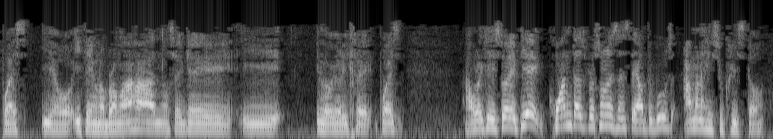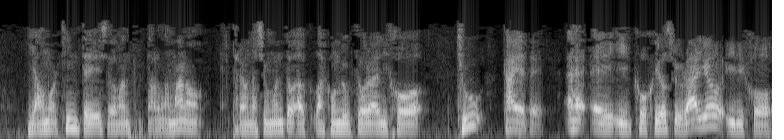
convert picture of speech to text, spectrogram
Pues yo hice una broma, no sé qué, y, y luego yo dije, pues Ahora que estoy de pie, ¿cuántas personas en este autobús aman a Jesucristo? Y a lo mejor 15 se levantaron la mano, pero en ese momento el- la conductora dijo, tú cállate, eh, eh, y cogió su horario y dijo,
